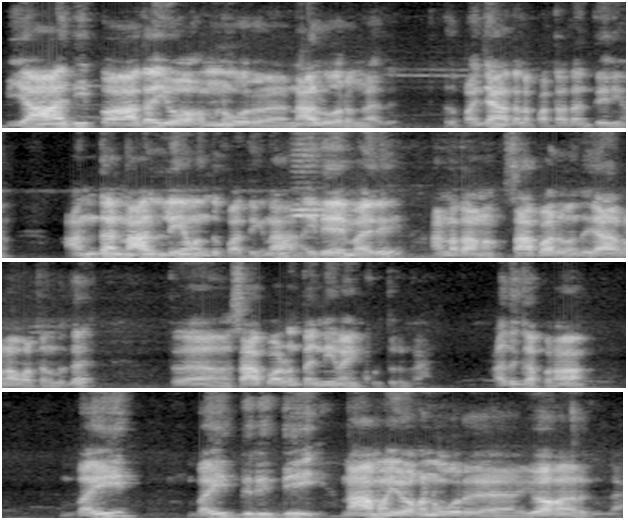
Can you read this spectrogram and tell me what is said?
வியாதி பாத யோகம்னு ஒரு நாள் வருங்க அது. அது பஞ்சாங்கத்தில் பார்த்தா தான் தெரியும். அந்த நாள்லேயும் வந்து பார்த்திங்கன்னா இதே மாதிரி அன்னதானம் சாப்பாடு வந்து யாருன்னா ஒருத்தவங்களுக்கு சாப்பாடும் தண்ணியும் வாங்கி கொடுத்துருங்க. அதுக்கப்புறம் வை வைத்திருதி நாம யோகம்னு ஒரு யோகம் இருக்குங்க.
